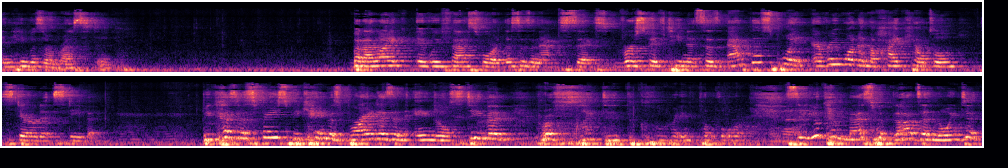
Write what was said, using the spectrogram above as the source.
and he was arrested. But I like if we fast forward, this is in Acts 6, verse 15. It says, At this point, everyone in the high council stared at Stephen. Because his face became as bright as an angel, Stephen reflected the glory of the Lord. See, you can mess with God's anointed,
